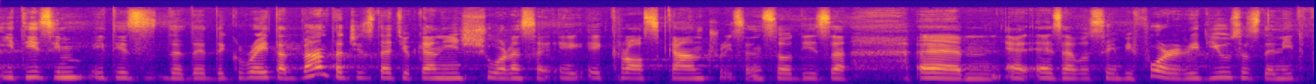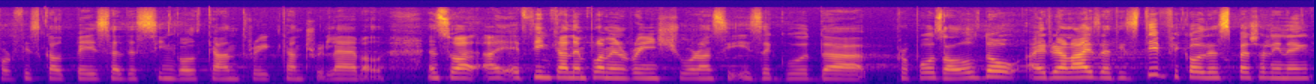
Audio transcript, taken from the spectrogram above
it is, it is the, the, the great advantage is that you can insurance across countries. And so this, uh, um, as I was saying before, reduces the need for fiscal pace at the single country country level. And so I, I think unemployment reinsurance is a good uh, proposal, although I realize that it's difficult, especially in a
